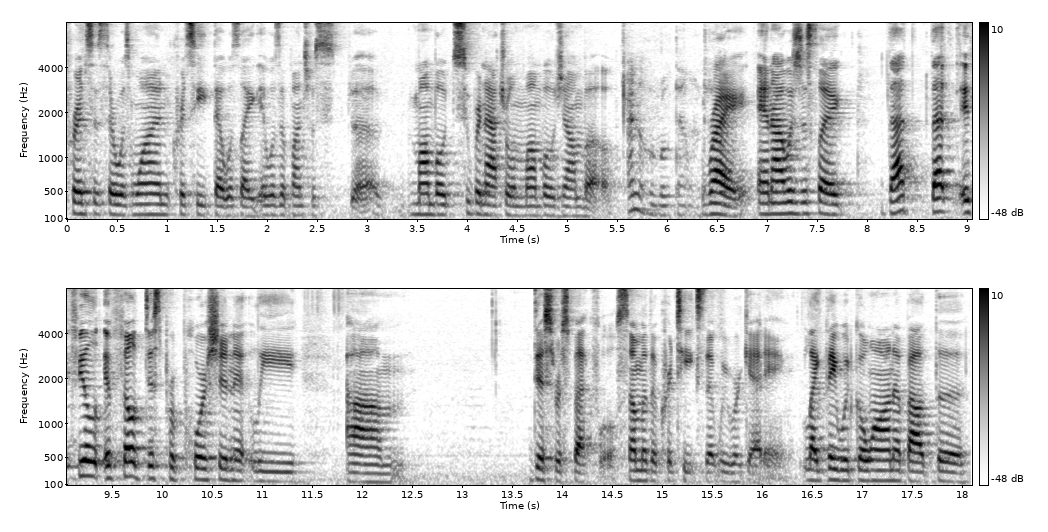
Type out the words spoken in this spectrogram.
For instance, there was one critique that was like it was a bunch of uh, mumbo supernatural mumbo jumbo. I know who wrote that one. Right. And I was just like, that that it feel it felt disproportionately um, disrespectful. Some of the critiques that we were getting, like they would go on about the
